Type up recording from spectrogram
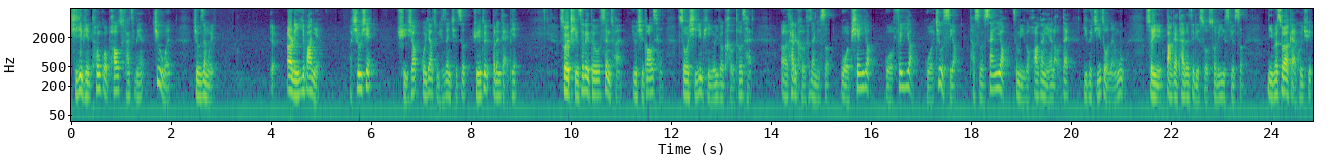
习近平通过抛出他这篇旧文，就认为，呃，二零一八年啊修宪取消国家主席任期制绝对不能改变。所以体制内都盛传，尤其高层说习近平有一个口头禅，呃，他的口头禅就是“我偏要，我非要，我就是要”，他是三要这么一个花岗岩脑袋，一个极左人物。所以大概他在这里所说的意思就是，你们说要改回去，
